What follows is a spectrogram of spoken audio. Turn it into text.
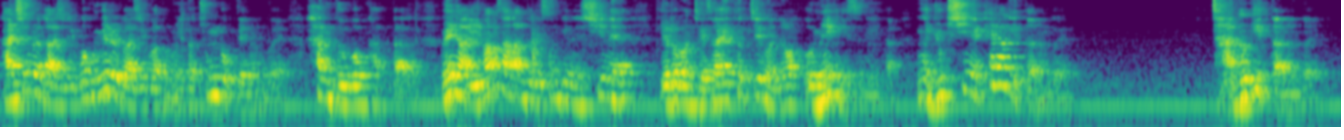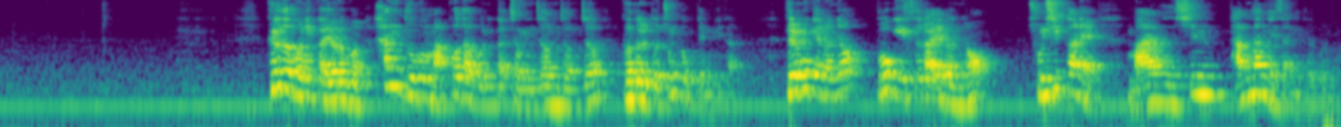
관심을 가지고 흥미를 가지고 하다 보니까 중독되는 거예요. 한두 번 갔다가 왜냐 이방 사람들이 섬기는 신의 여러분 제사의 특징은요 음행이 있습니다. 그러니까 육신의 쾌락이 있다는 거예요. 자극이 있다는 거예요. 그러다 보니까 여러분 한두 번 맛보다 보니까 점점 점점 그들도 중독됩니다. 결국에는요 북이스라엘은요 순식간에 만신 박람회장이 되어버립니다.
